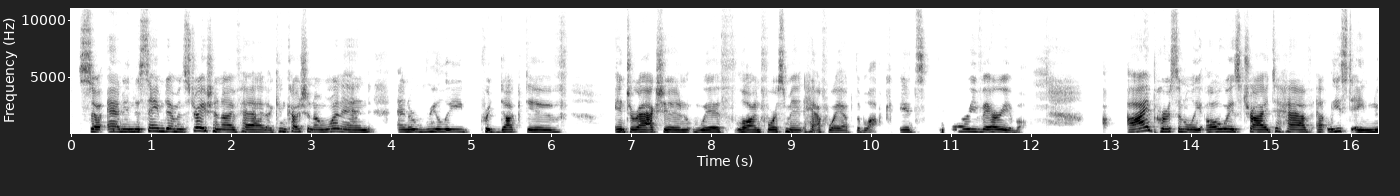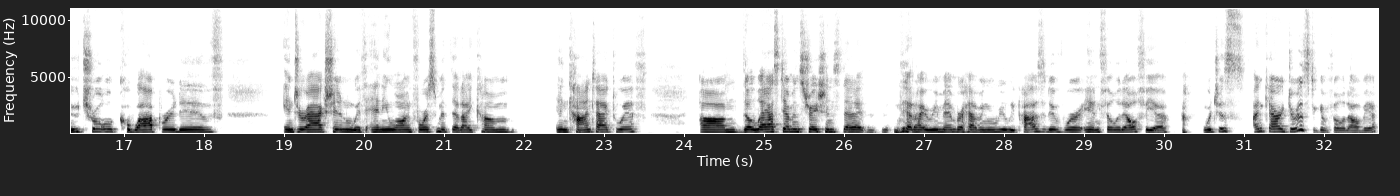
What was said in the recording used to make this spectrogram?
So, and in the same demonstration, I've had a concussion on one end and a really productive interaction with law enforcement halfway up the block. It's very variable. I personally always try to have at least a neutral, cooperative interaction with any law enforcement that I come in contact with. Um, the last demonstrations that I, that I remember having really positive were in Philadelphia, which is uncharacteristic of Philadelphia.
